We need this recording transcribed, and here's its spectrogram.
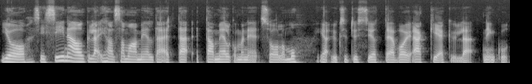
Joo, siis siinä on kyllä ihan samaa mieltä, että tämä on melkoinen solmu ja yksityissijoittaja voi äkkiä kyllä niin kuin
